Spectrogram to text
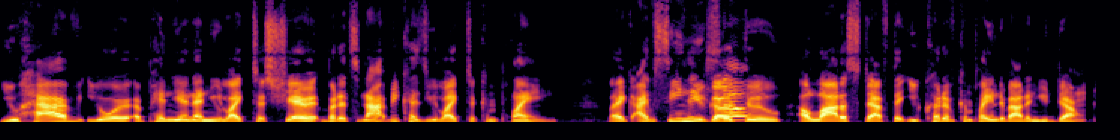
you have your opinion and you like to share it, but it's not because you like to complain. Like I've seen you go so? through a lot of stuff that you could have complained about and you don't.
